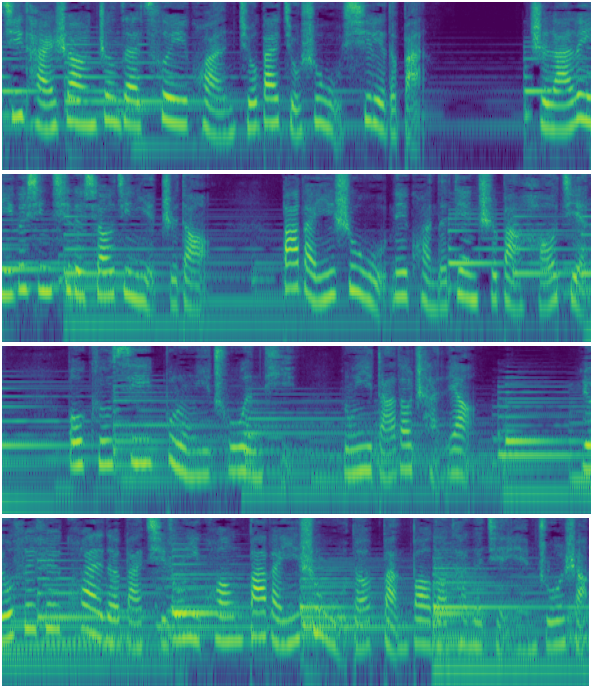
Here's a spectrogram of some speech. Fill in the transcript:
机台上正在测一款九百九十五系列的板。只来了一个星期的萧静也知道，八百一十五那款的电池板好检，OQC 不容易出问题，容易达到产量。刘菲菲快地把其中一筐八百一十五的板抱到他的检验桌上，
